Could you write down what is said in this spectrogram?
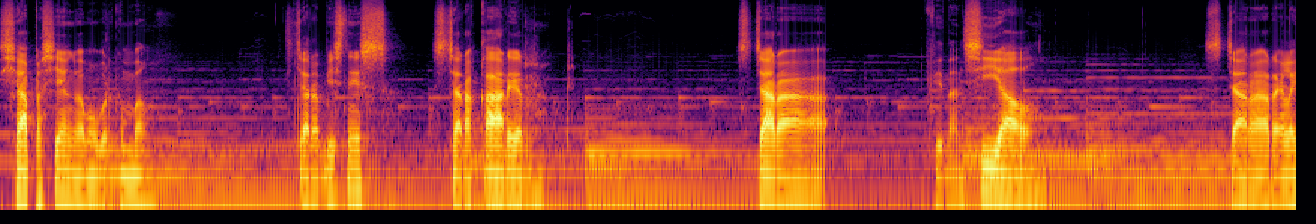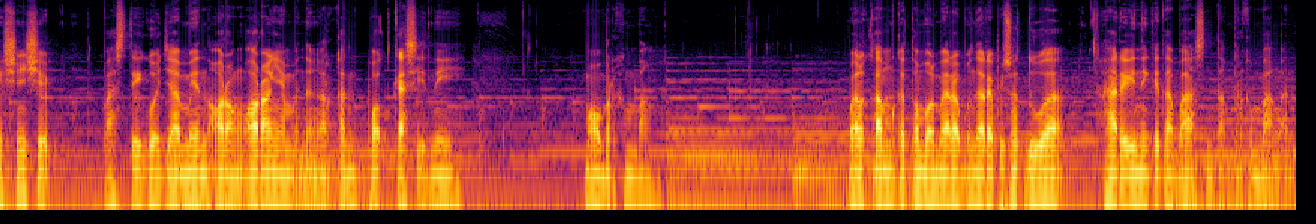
siapa sih yang gak mau berkembang? Secara bisnis, secara karir, secara finansial, secara relationship, pasti gue jamin orang-orang yang mendengarkan podcast ini mau berkembang. Welcome ke Tombol Merah Bundar episode 2. Hari ini kita bahas tentang perkembangan.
